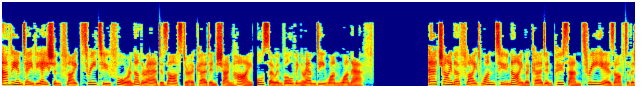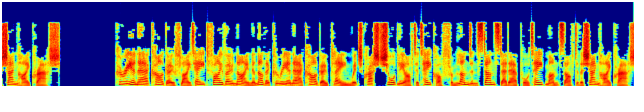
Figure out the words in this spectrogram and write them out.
Avient Aviation Flight 324 Another air disaster occurred in Shanghai, also involving a MD-11F. Air China Flight 129 occurred in Busan three years after the Shanghai crash. Korean Air Cargo Flight 8509 Another Korean Air cargo plane which crashed shortly after takeoff from London Stansted Airport eight months after the Shanghai crash.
